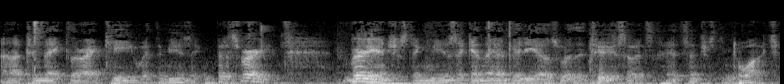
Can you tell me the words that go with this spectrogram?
uh, to make the right key with the music. But it's very, very interesting music, and they have videos with it too, so it's it's interesting to watch.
